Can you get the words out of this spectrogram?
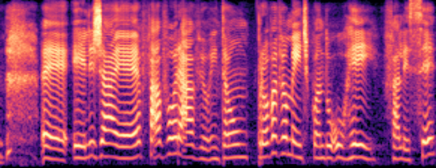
é, ele já é favorável. Então, provavelmente, quando o rei falecer,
